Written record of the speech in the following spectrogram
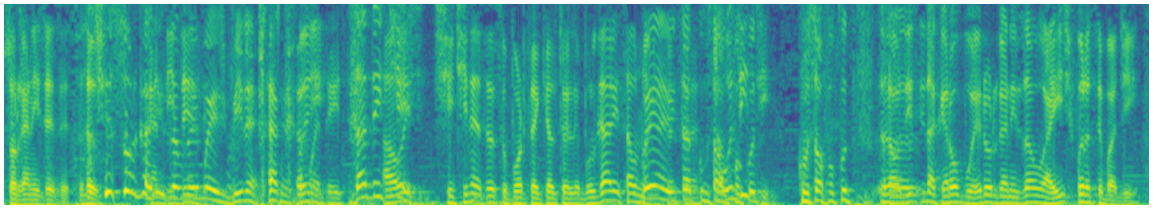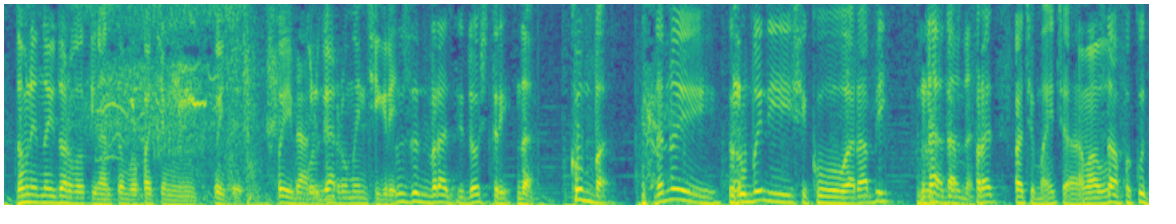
Să organizeze. Să Ce să organizăm noi, candideze. mă, ești bine? Băi, mă, de da, de ce? Auzi, și cine să suporte cheltuielile bulgarii sau nu? Băi, ai uitat cum s-au făcut, Saudiții. cum s-au făcut uh, Saudiții, dacă erau boieri, organizau aici fără să bagii. Domnule, noi doar vă finanțăm, vă facem, uite, băi, Da. bulgari, români și greci. Nu sunt vrații noștri. Da. Cum, bă? Dar noi, românii și cu arabii, nu Da, suntem da, da. frați, facem aici, Am avut s-a făcut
